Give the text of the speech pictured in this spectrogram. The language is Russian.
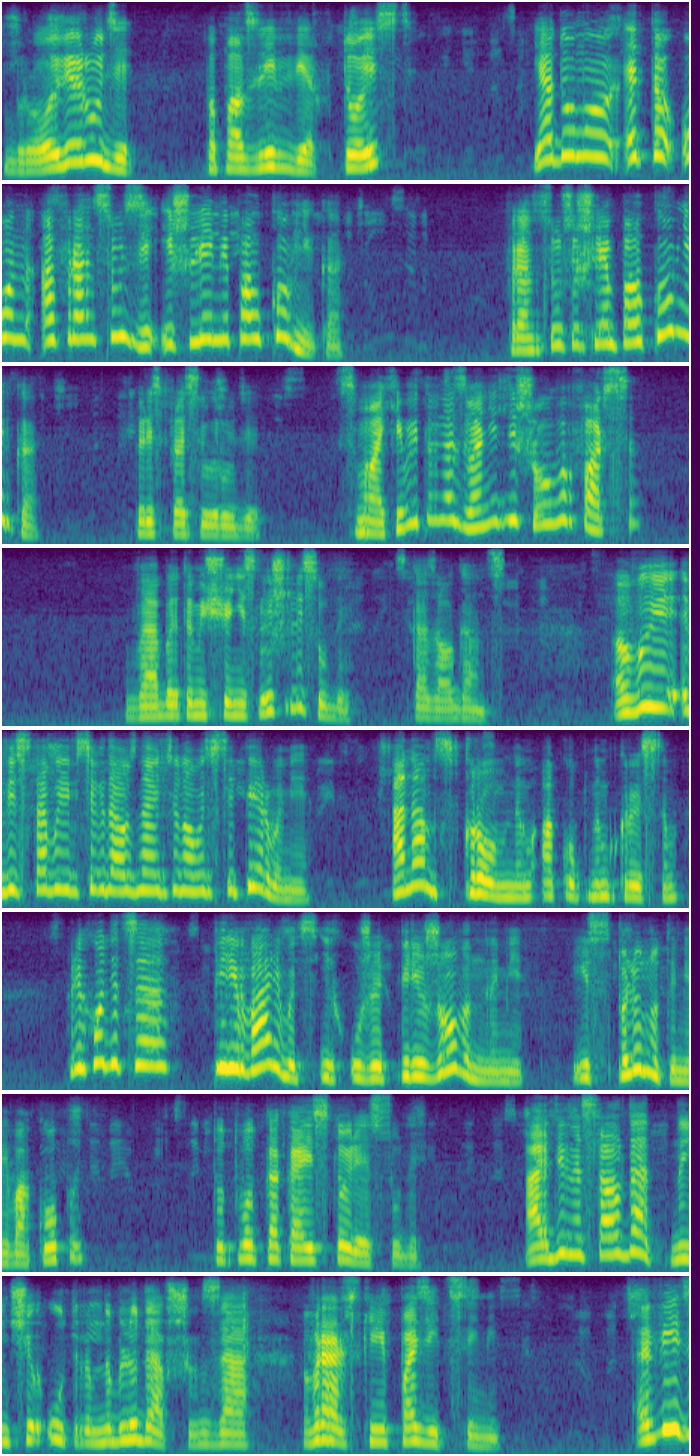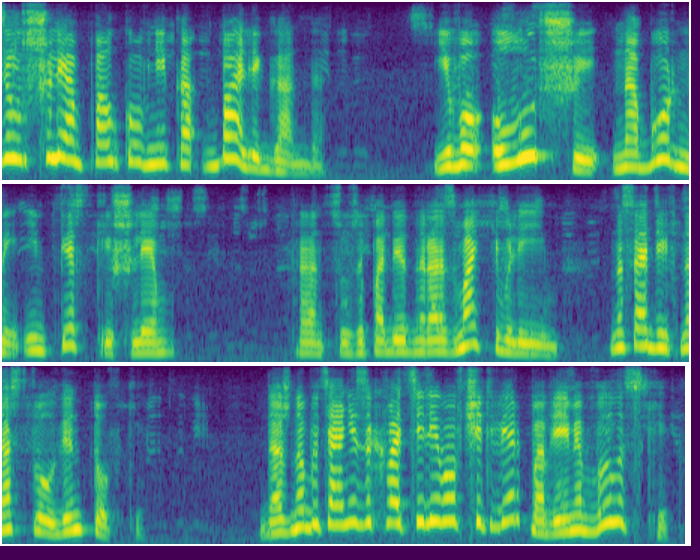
Брови Руди поползли вверх, то есть... Я думаю, это он о французе и шлеме полковника. Француз и шлем полковника? Переспросил Руди. Смахивает на название дешевого фарса. Вы об этом еще не слышали, сударь? Сказал Ганс. Вы, вестовые, всегда узнаете новости первыми, а нам, скромным окопным крысам, приходится переваривать их уже пережеванными и сплюнутыми в окопы. Тут вот какая история, сударь. Один из солдат, нынче утром наблюдавших за вражескими позициями, видел шлем полковника Балиганда, его лучший наборный имперский шлем. Французы победно размахивали им, насадив на ствол винтовки. Должно быть, они захватили его в четверг во время вылазки.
